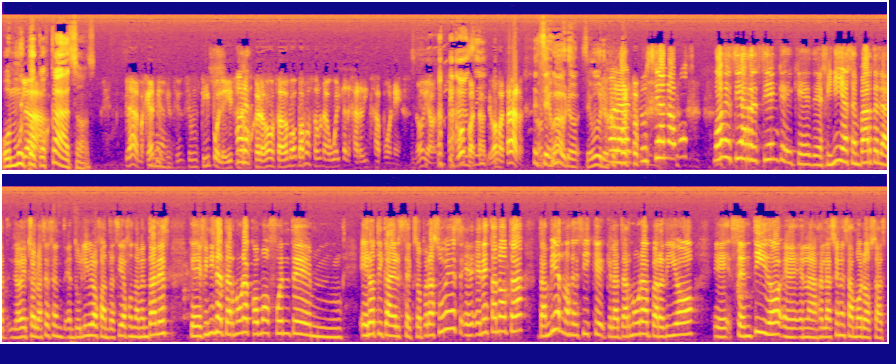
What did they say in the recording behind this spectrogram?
o en muy pocos casos. Claro, imagínate si, un tipo le dice a una mujer, vamos a, vamos a dar una vuelta al jardín japonés, ¿no? Y un psicópata, te va a matar. seguro, seguro. Ahora, Luciano, Vos decías recién que, que definías en parte, la, lo hecho lo haces en, tu libro Fantasías Fundamentales, que definís la ternura como fuente mm, erótica del sexo, pero a su vez en, esta nota también nos decís que, que la ternura perdió eh, sentido en, las relaciones amorosas.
